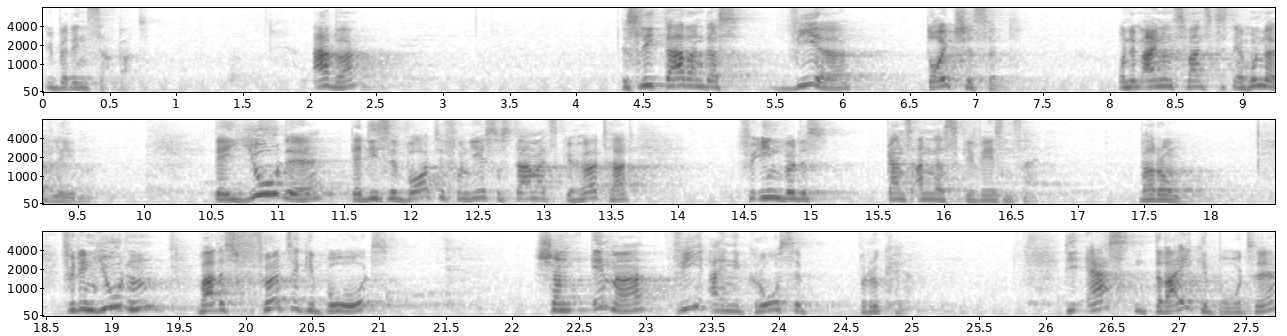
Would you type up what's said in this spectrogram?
über den Sabbat. Aber das liegt daran, dass wir Deutsche sind und im 21. Jahrhundert leben. Der Jude, der diese Worte von Jesus damals gehört hat, für ihn wird es ganz anders gewesen sein. Warum? Für den Juden war das vierte Gebot schon immer wie eine große Brücke. Die ersten drei Gebote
